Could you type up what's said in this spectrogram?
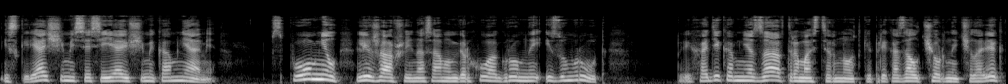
искрящимися сияющими камнями. Вспомнил лежавший на самом верху огромный изумруд. «Приходи ко мне завтра, мастер Нотки», — приказал черный человек,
